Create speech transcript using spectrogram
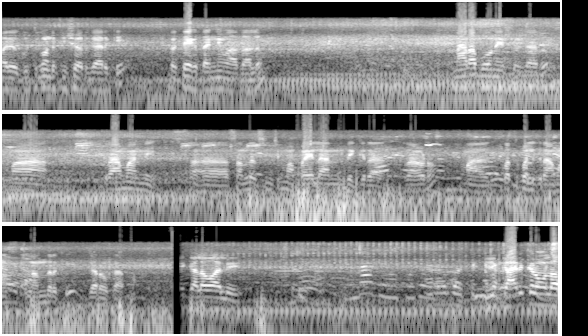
మరియు గుత్తికొండ కిషోర్ గారికి ప్రత్యేక ధన్యవాదాలు. నారా భువనేశ్వర్ గారు మా గ్రామాన్ని సందర్శించి మా పైలాన్ దగ్గర రావడం మా కొత్తపల్లి గ్రామస్తులందరికీ గర్వకారణం. కలవాలి ఈ కార్యక్రమంలో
